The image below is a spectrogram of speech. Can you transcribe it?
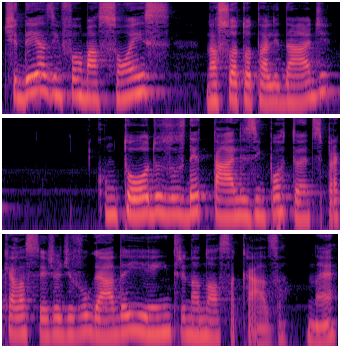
te dê as informações na sua totalidade, com todos os detalhes importantes para que ela seja divulgada e entre na nossa casa, né?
